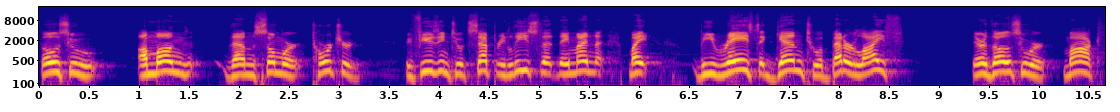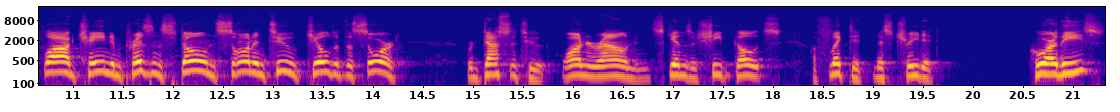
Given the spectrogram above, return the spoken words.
those who among them some were tortured, refusing to accept release that they might, not, might be raised again to a better life. There are those who were mocked, flogged, chained in prison, stoned, sawn in two, killed with the sword, were destitute, wandered around in skins of sheep, goats, afflicted, mistreated. Who are these?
